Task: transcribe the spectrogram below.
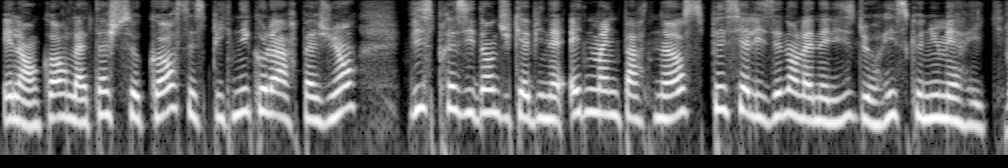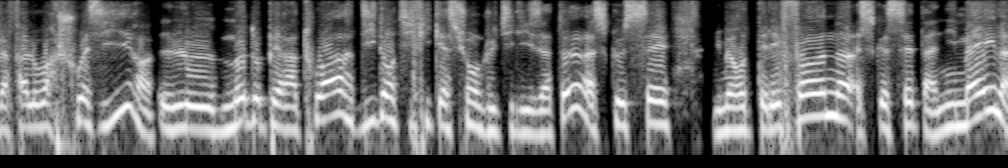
Et là encore, la tâche se corse, explique Nicolas Arpagian, vice-président du cabinet Edmind Partners, spécialisé dans l'analyse du risque numérique. Il va falloir choisir le mode opératoire d'identification de l'utilisateur. Est-ce que c'est numéro de téléphone? Est-ce que c'est un email?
